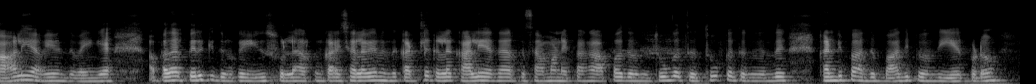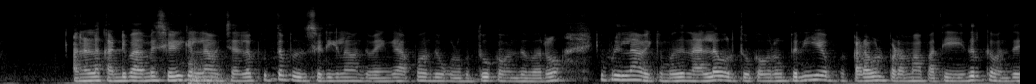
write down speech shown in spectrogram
காலியாகவே வந்து வைங்க. அப்போ தான் பெருக்கி துடுக்க யூஸ்ஃபுல்லாக இருக்கும். கடை சில பேர் வந்து கட்டிலுக்கெல்லாம் காலியாக தான் இருக்குது சாமான் வைப்பாங்க அப்போ அது வந்து தூக்கத்துக்கு தூக்கத்துக்கு வந்து கண்டிப்பாக வந்து பாதிப்பு வந்து ஏற்படும். அதனால் கண்டிப்பாக அதுமாதிரி செடிகள்லாம் வச்சதில் புத்த புது செடிகள்லாம் வந்து வைங்க. அப்போ வந்து உங்களுக்கு தூக்கம் வந்து வரும். இப்படிலாம் வைக்கும்போது நல்ல ஒரு தூக்கம் வரும். பெரிய கடவுள் படமாக பார்த்து எதிர்க்க வந்து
